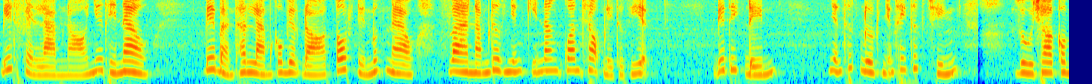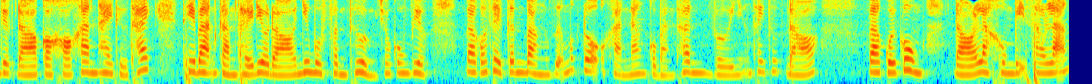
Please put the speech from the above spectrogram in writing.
biết phải làm nó như thế nào, biết bản thân làm công việc đó tốt đến mức nào và nắm được những kỹ năng quan trọng để thực hiện, biết đích đến, nhận thức được những thách thức chính. Dù cho công việc đó có khó khăn hay thử thách thì bạn cảm thấy điều đó như một phần thưởng trong công việc và có thể cân bằng giữa mức độ khả năng của bản thân với những thách thức đó. Và cuối cùng, đó là không bị sao lãng.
